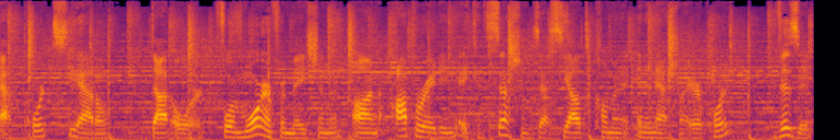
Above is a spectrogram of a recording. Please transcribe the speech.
at portseattle.org. For more information on operating a concessions at Seattle Tacoma International Airport, visit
